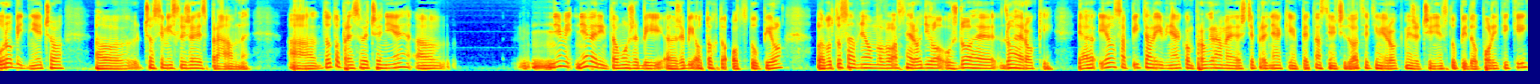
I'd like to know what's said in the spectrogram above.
urobiť niečo, uh, čo si myslí, že je správne. A toto presvedčenie uh, neverím tomu, že by, že by od tohto odstúpil, lebo to sa v ňom vlastne rodilo už dlhé, dlhé roky. Ja, jeho sa pýtali v nejakom programe ešte pred nejakými 15 či 20 rokmi, že či nevstúpi do politiky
